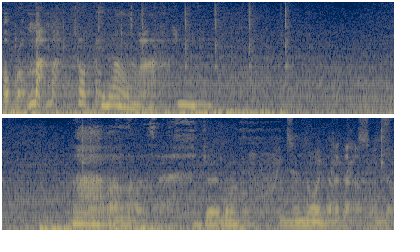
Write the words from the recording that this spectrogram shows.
Oh, bro, Matt, Matt, fucking hell, Matt. Ah, well, that was uh, enjoyable. I'm annoyed that I don't have one down.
